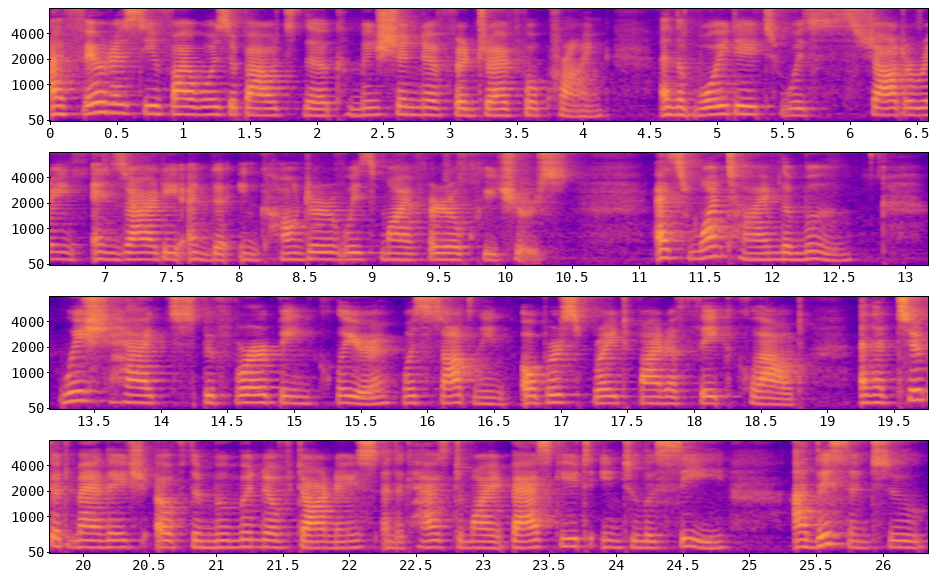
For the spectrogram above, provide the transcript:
I felt as if I was about the commission of a dreadful crime, and avoided with shuddering anxiety and the encounter with my fellow creatures. At one time, the moon, which had before been clear, was suddenly overspread by a thick cloud, and I took advantage of the moment of darkness and cast my basket into the sea. I listened to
